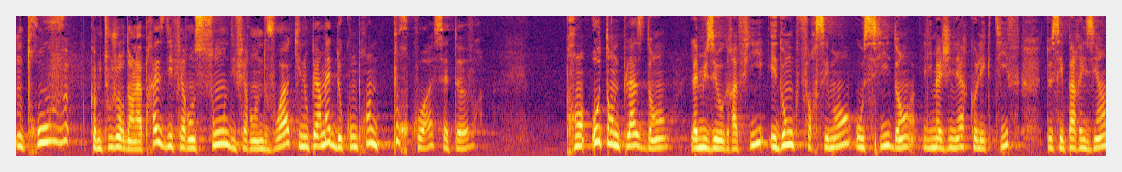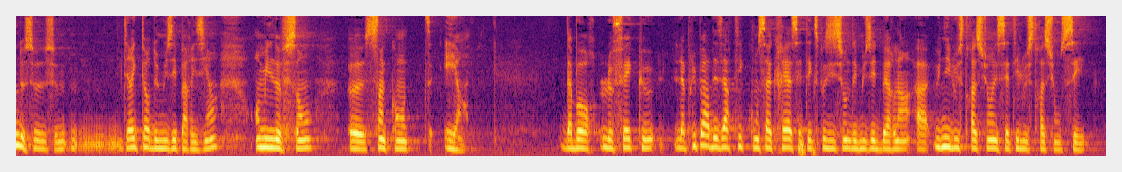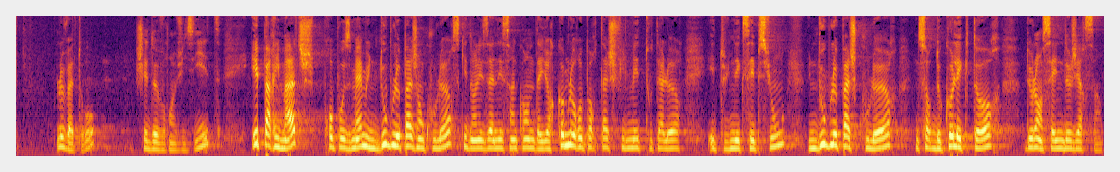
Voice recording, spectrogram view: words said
on trouve comme toujours dans la presse, différents sons, différentes voix qui nous permettent de comprendre pourquoi cette œuvre prend autant de place dans la muséographie et donc forcément aussi dans l'imaginaire collectif de ces Parisiens, de ce, directeur de musée parisien en 1951. D'abord, le fait que la plupart des articles consacrés à cette exposition des musées de Berlin a une illustration, et cette illustration, c'est le Watteau, chef-d'œuvre en visite. Et Paris Match propose même une double page en couleur, ce qui dans les années 50, d'ailleurs comme le reportage filmé tout à l'heure est une exception, une double page couleur, une sorte de collector de l'enseigne de Gersin.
